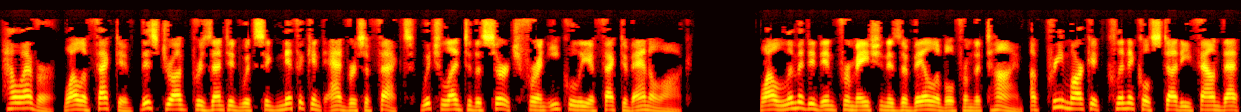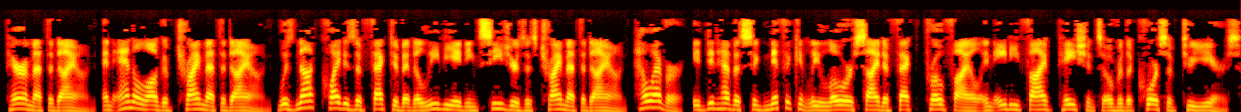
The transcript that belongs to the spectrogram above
However, while effective, this drug presented with significant adverse effects, which led to the search for an equally effective analog. While limited information is available from the time, a pre-market clinical study found that paramethadione, an analog of trimethadione, was not quite as effective at alleviating seizures as trimethadione. However, it did have a significantly lower side effect profile in 85 patients over the course of two years.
